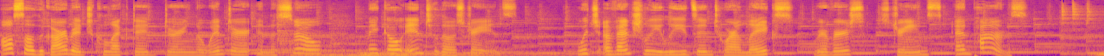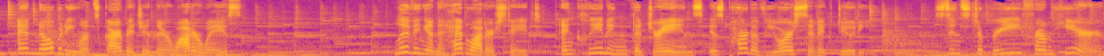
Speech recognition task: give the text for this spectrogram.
Also, the garbage collected during the winter in the snow may go into those drains, which eventually leads into our lakes, rivers, streams, and ponds. And nobody wants garbage in their waterways. Living in a headwater state and cleaning the drains is part of your civic duty, since debris from here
